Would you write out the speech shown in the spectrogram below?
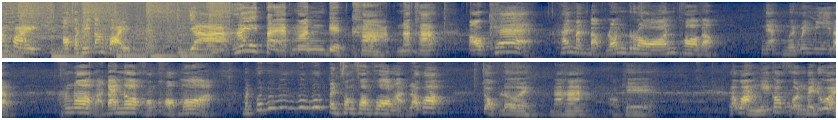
ตั้งไฟ เอากะทิตั้งไฟ อย่าให้แตกมันเด็ดขาดนะคะ เอาแค่ให้มันแบบร้อนๆพอแบบเนี่ยเหมือนมันมีแบบข้างนอกอะด้านนอกของขอบหม้ออะมันปุ๊บปุ๊บปุ๊บปุ๊บเป็นฟองฟองฟองอะแล้วก็จบเลยนะฮะโอเค ระหว่างนี้ก็คนไปด้วย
